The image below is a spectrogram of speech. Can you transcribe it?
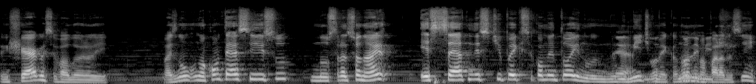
Eu enxergo esse valor ali. Mas não, não acontece isso nos tradicionais, exceto nesse tipo aí que você comentou aí, no, no É, limite, no- como é que é o no nome? Uma parada assim?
